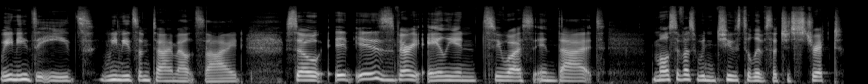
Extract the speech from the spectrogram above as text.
we need to eat, we need some time outside. So it is very alien to us in that most of us wouldn't choose to live such a strict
